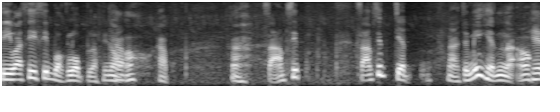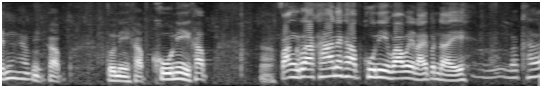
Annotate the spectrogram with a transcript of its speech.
ตีว่าสี่สิบบวกลบเหรอพี่น้องครับเอ้าครับอะสามสิบสามสิบเจ็ดน่าจะไม่เห็นนะเอาเห็นครับนี่ครับ ตัวนี้ครับคู่นี้ครับอะฟังราคานะครับคู่นี้ว่าไว้หลายปันใดราคา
